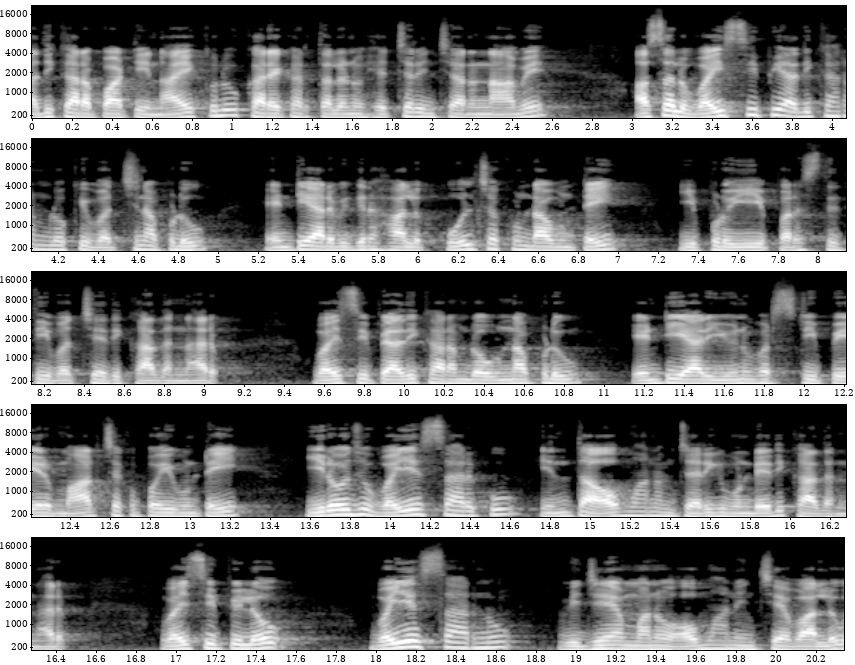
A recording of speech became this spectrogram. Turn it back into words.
అధికార పార్టీ నాయకులు కార్యకర్తలను హెచ్చరించారన్న ఆమె అసలు వైసీపీ అధికారంలోకి వచ్చినప్పుడు ఎన్టీఆర్ విగ్రహాలు కూల్చకుండా ఉంటే ఇప్పుడు ఈ పరిస్థితి వచ్చేది కాదన్నారు. వైసీపీ అధికారంలో ఉన్నప్పుడు ఎన్టీఆర్ యూనివర్సిటీ పేరు మార్చకపోయి ఉంటే ఈరోజు వైఎస్ఆర్కు ఇంత అవమానం జరిగి ఉండేది కాదన్నారు. వైసీపీలో వైఎస్ఆర్ను విజయమ్మను అవమానించే వాళ్ళు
